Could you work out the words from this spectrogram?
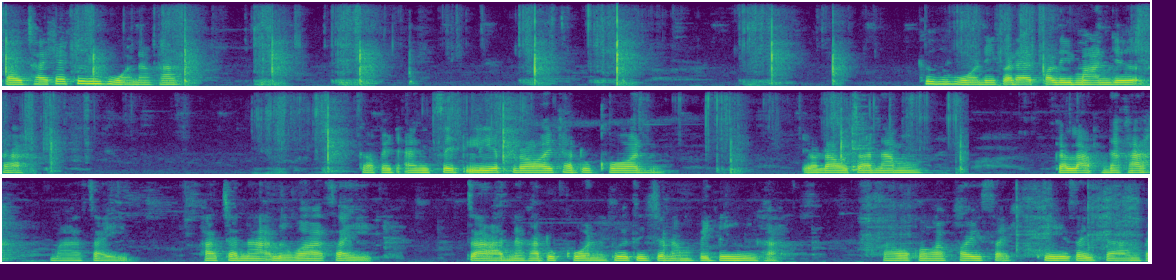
เราใช้แค่ครึ่งหัวนะคะครึ่งหัวนี้ก็ได้ปริมาณเยอะค่ะ ก็เป็นอันเสร็จเรียบร้อยค่ะทุกคน เดี๋ยวเราจะนำ กระหลับนะคะ มาใส่ภาชนะหรือว่าใส่จานนะคะ ทุกคนเพื่อที่จะนำไปนึ่งค่ะ เราก็ค่อยใส่เทใส่จานไป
